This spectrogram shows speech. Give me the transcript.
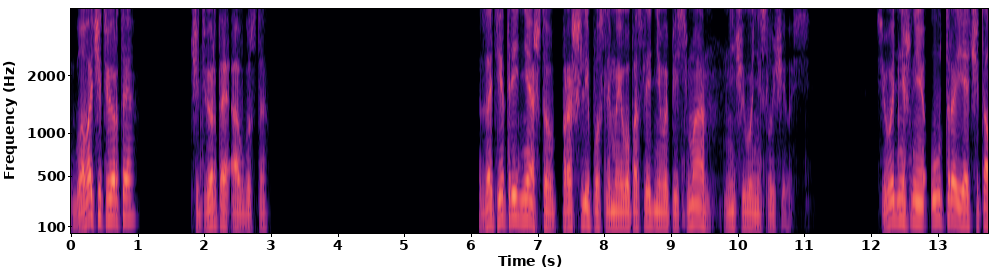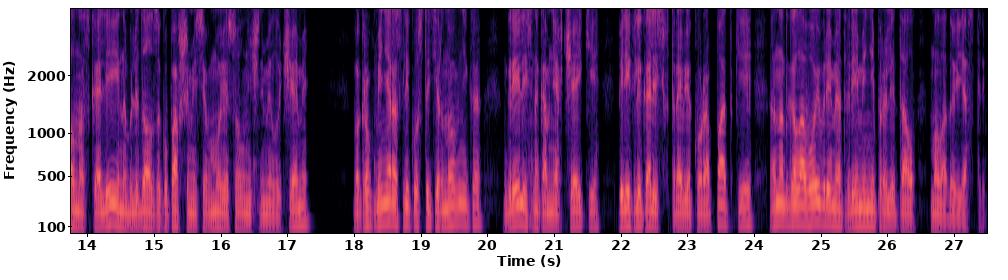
Глава 4. 4 августа. За те три дня, что прошли после моего последнего письма, ничего не случилось. Сегодняшнее утро я читал на скале и наблюдал за купавшимися в море солнечными лучами. Вокруг меня росли кусты терновника, грелись на камнях чайки, перекликались в траве куропатки, а над головой время от времени пролетал молодой ястреб.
